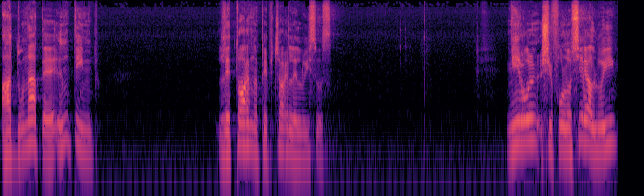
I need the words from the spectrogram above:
adunate în timp, le toarnă pe picioarele lui Isus. Mirul și folosirea lui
